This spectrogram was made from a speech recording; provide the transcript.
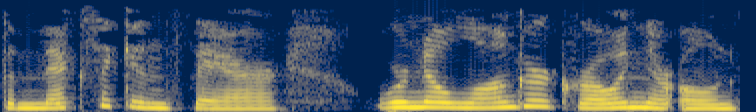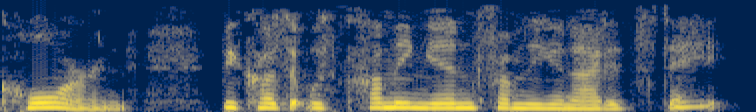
the Mexicans there were no longer growing their own corn because it was coming in from the United States.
